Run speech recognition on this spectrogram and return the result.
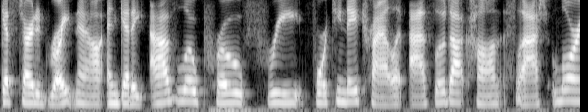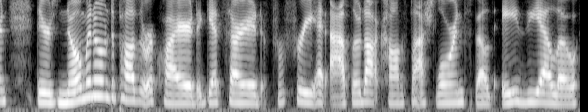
get started right now and get a Azlo Pro free 14-day trial at azlo.com slash Lauren. There's no minimum deposit required. Get started for free at azlo.com slash Lauren, spelled A-Z-L-O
